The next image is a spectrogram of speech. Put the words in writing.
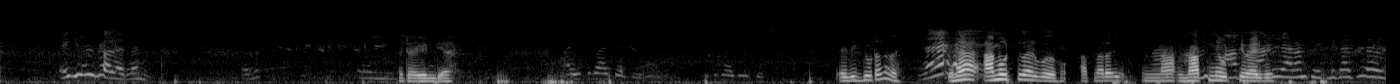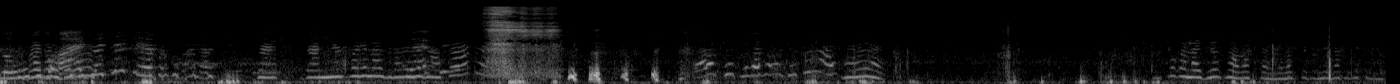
এটা ইন্ডিয়া। এই দিক দিয়ে ওঠা যাবে? হ্যাঁ আমি উঠতে পারব। আপনার ওই নাতনি উঠতে পারবে। gidiyoruz mu amaçlarına? Nasıl gidiyoruz? Nasıl gidiyoruz?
